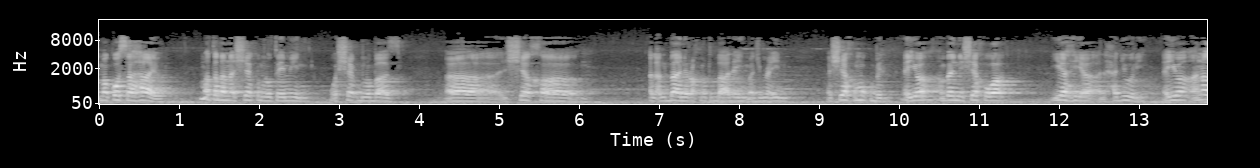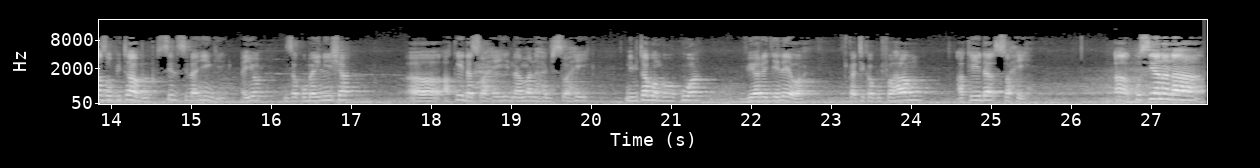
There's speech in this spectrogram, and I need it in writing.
makosa hayo. Mathalan na Sheikh Ibn Uthaymeen wa Sheikh Ibn Baz uh, Sheikh uh, Al-Albani rahmatullah alayhim ajma'in Sheikh Muqbil aiywa ambaye ni Sheikh wa Yahya Al-Hajuri aiywa anazo vitabu silsila nyingi aiywa za kubainisha uh, akida sahihi na manhaj sahihi ni vitabu ambavyo kuwa vyarejelewa katika kufahamu akida sahihi. Ah kuhusiana na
